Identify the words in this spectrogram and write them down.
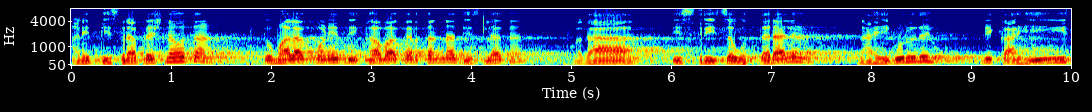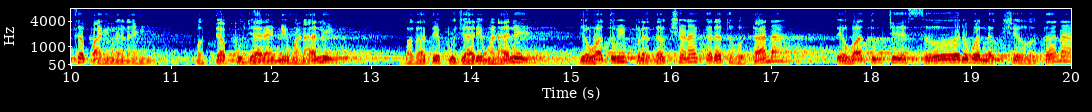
आणि तिसरा प्रश्न होता तुम्हाला कोणी दिखावा करताना दिसलं का? बघा ती स्त्रीचं उत्तर आलं नाही गुरुदेव मी काहीच पाहिलं नाही. मग त्या पुजाऱ्यांनी म्हणाले बघा ते पुजारी म्हणाले जेव्हा तुम्ही प्रदक्षिणा करत होता ना तेव्हा तुमचे सर्व लक्ष होतं ना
